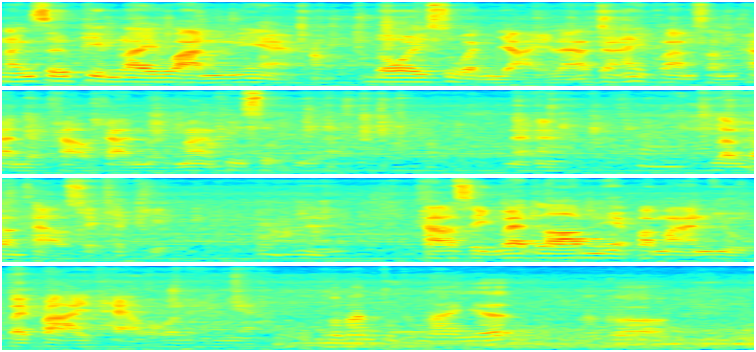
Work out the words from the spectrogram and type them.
หนังสือพิมพ์รายวันเนี่ย โดยส่วนใหญ่แล้วจะให้ความสำคัญกับข่าวการเมืองมากที่สุดอยู่แล้วนะฮะแล้วก็ข่าวเศรษฐกิจนะข่าวสิ่งแวดล้อมเนี่ยประมาณอยู่ปลายปลายๆแถวอะไรเงี้ยเพราะมันถูกทำลายเยอะ แล้วก็โต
